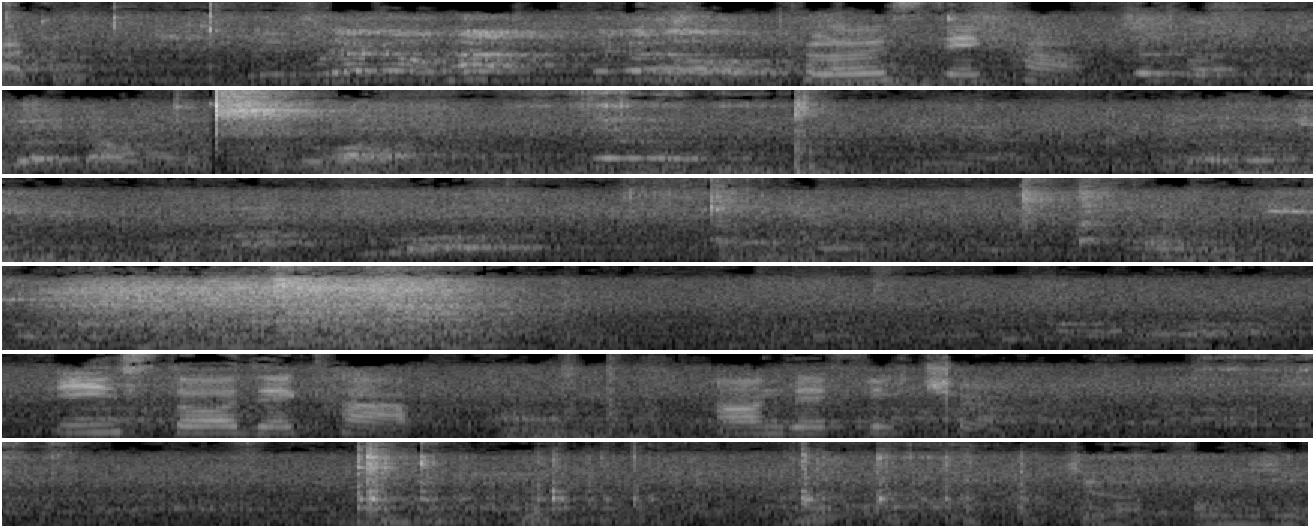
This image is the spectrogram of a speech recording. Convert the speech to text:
夹住， Close the cup. ，Install the cup on the fixture. 这个放进去。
